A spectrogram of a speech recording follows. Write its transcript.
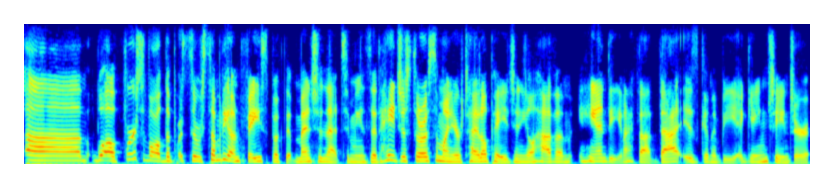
Um, well, first of all, the, there was somebody on Facebook that mentioned that to me and said, "Hey, just throw some on your title page and you'll have them handy." And I thought that is going to be a game changer.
